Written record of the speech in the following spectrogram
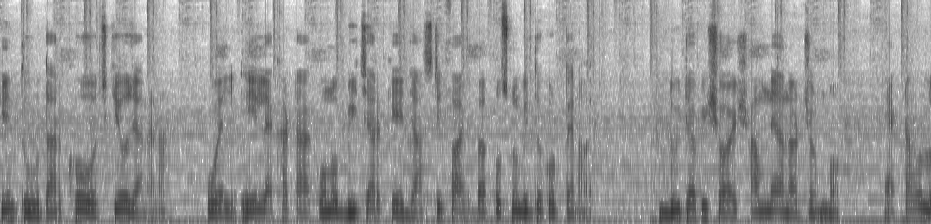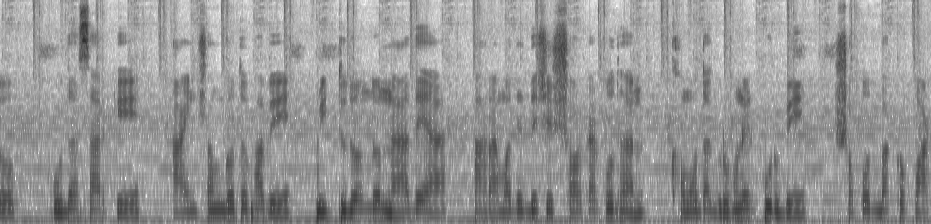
কিন্তু তার খোঁজ কেউ জানে না। ওয়েল, এই লেখাটা কোনো বিচারকে জাস্টিফাই বা প্রশ্নবিদ্ধ করতে নয়। দুইটা বিষয় সামনে আনার জন্য। একটা হলো হুদা স্যারকে আইনসঙ্গতভাবে মৃত্যুদণ্ড না দেয়া আর আমাদের দেশের সরকার প্রধান ক্ষমতা গ্রহণের পূর্বে শপথ বাক্য পাঠ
